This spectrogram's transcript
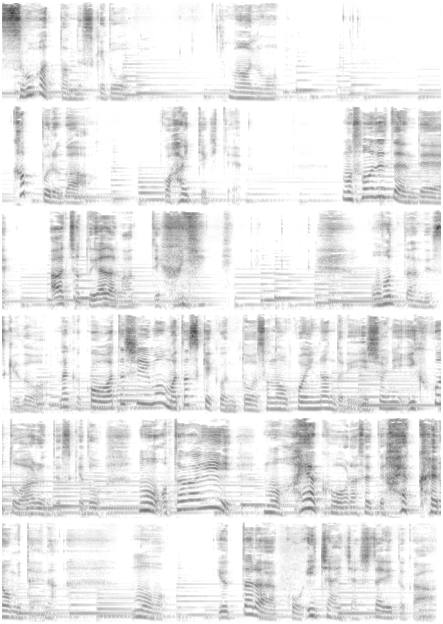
すごかったんですけどまああのカップルがこう入ってきてもうその時点であちょっと嫌だなっていうふうに 思ったんですけどなんかこう私も又助君とそのコインランドリー一緒に行くことはあるんですけどもうお互いもう早く終わらせて早く帰ろうみたいなもう言ったらこうイチャイチャしたりとか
